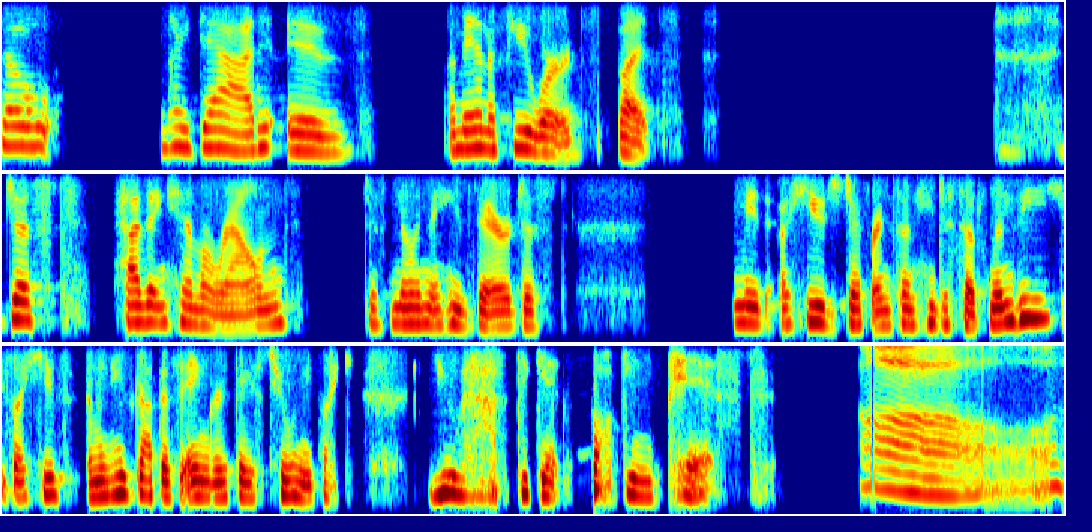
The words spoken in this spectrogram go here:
So my dad is a man of few words, but just having him around, just knowing that he's there, just made a huge difference. And he just said, Lindsay, he's like, he's, I mean, he's got this angry face too. And he's like, you have to get fucking pissed. Oh.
